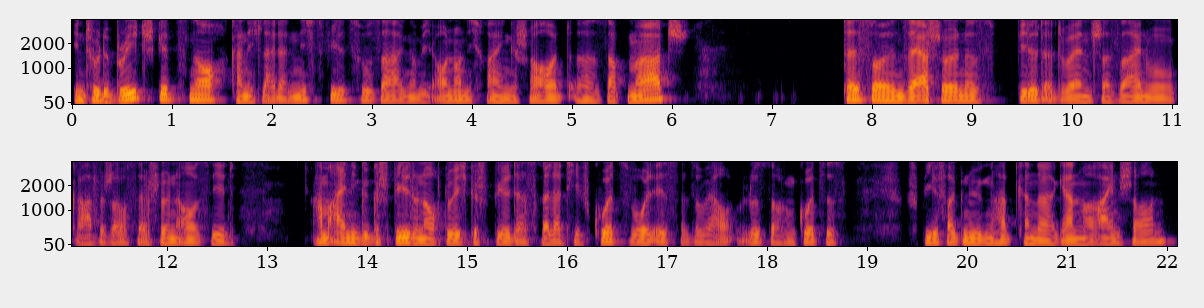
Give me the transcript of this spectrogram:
Into the Breach gibt's noch, kann ich leider nicht viel zu sagen, habe ich auch noch nicht reingeschaut. Äh, Submerge das soll 'n sehr schönes Build-Adventure sein, wo grafisch auch sehr schön aussieht. Haben einige gespielt und auch durchgespielt, das relativ kurz wohl ist. Also, wer Lust auf 'n kurzes Spielvergnügen hat, kann da gern mal reinschauen.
